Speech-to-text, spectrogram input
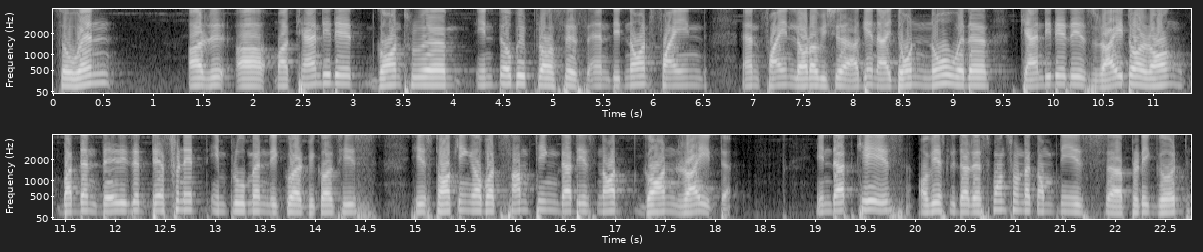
So when a, uh, a candidate gone through a interview process and did not find and find lot of issues, again, I don't know whether candidate is right or wrong, but then there is a definite improvement required because he's, he's talking about something that is not gone right. In that case, obviously the response from the company is uh, pretty good,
